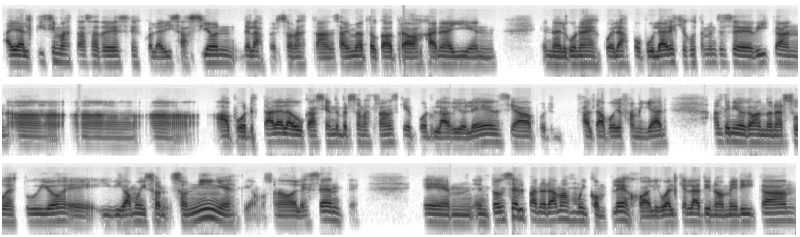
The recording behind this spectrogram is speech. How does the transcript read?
hay altísimas tasas de desescolarización de las personas trans. A mí me ha tocado trabajar allí en, en algunas escuelas populares que justamente se dedican a, aportar a la educación de personas trans que por la violencia, por falta de apoyo familiar, han tenido que abandonar sus estudios eh, y, digamos, y son, son niñas, digamos, son adolescentes. Em, entonces el panorama es muy complejo, al igual que en Latinoamérica,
